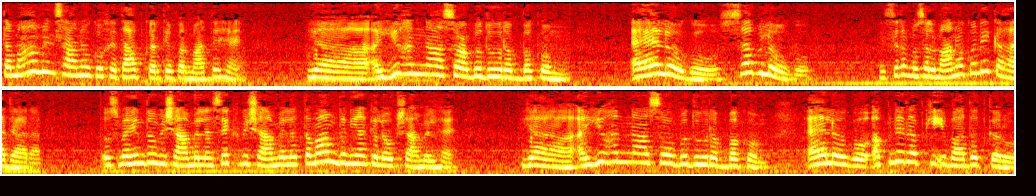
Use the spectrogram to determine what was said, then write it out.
تمام انسانوں کو خطاب کر کے فرماتے ہیں، یا الناس اعبدوا ربکم، اے لوگو، سب لوگو صرف مسلمانوں کو نہیں کہا جا رہا، اس میں ہندو بھی شامل ہے سکھ بھی شامل ہے تمام دنیا کے لوگ شامل ہیں۔ یا الناس اعبدوا ربکم، اے لوگو، اپنے رب کی عبادت کرو۔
